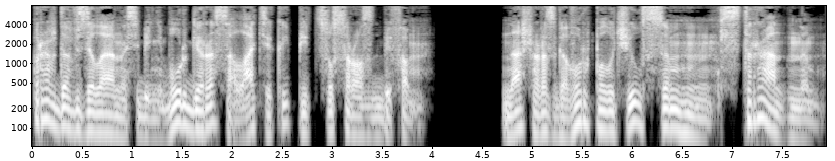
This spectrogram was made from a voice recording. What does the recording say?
Правда, взяла она себе не бургер, а салатик и пиццу с ростбифом. Наш разговор получился м, странным.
